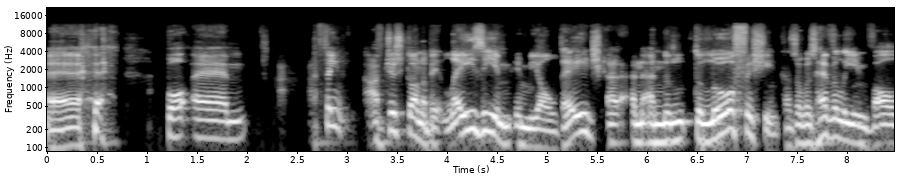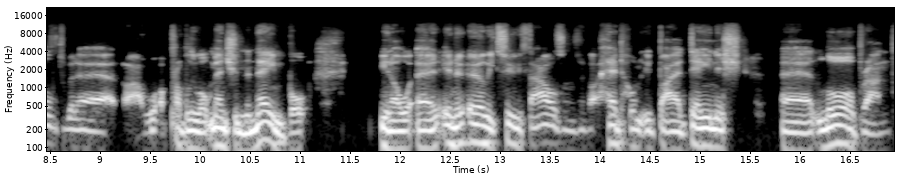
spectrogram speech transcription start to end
Uh, but um, I think I've just gone a bit lazy in, in my old age, uh, and and the, the lure fishing because I was heavily involved with. Uh, I probably won't mention the name, but you know, uh, in the early two thousands, I got headhunted by a Danish uh, lure brand,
